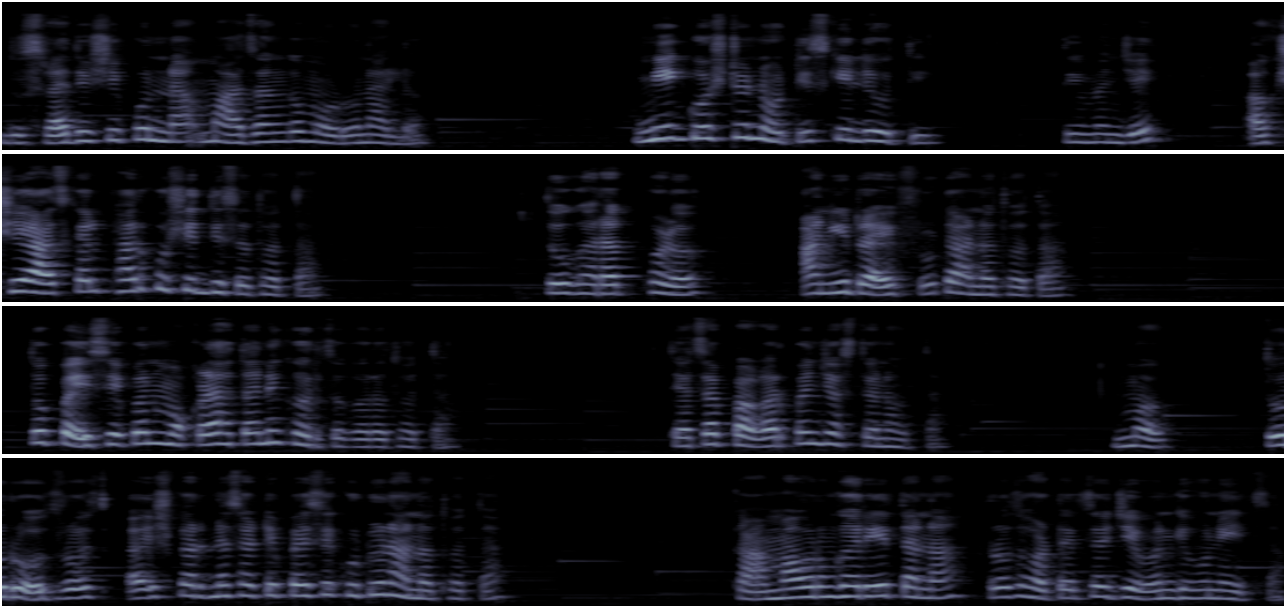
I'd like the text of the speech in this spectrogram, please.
दुसऱ्या दिवशी पुन्हा माझं अंग मोडून आलं. मी एक गोष्ट नोटीस केली होती. ती म्हणजे अक्षय आजकाल फार खुशीत दिसत होता. तो घरात फळं आणि ड्रायफ्रूट आणत होता. तो पैसे पण मोकळ्या हाताने खर्च करत होता. त्याचा पगार पण जास्त नव्हता. मग तो रोज रोज ऐश करण्यासाठी पैसे कुठून आणत होता? कामावरून घरी येताना रोज हॉटेलचं जेवण घेऊन यायचा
